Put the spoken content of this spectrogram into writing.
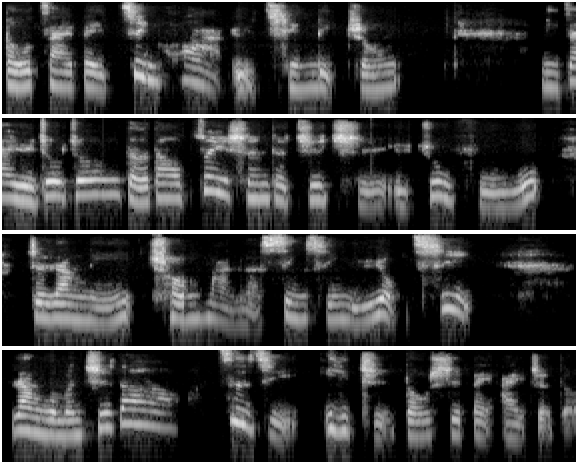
都在被净化与清理中。你在宇宙中得到最深的支持与祝福，这让你充满了信心与勇气。让我们知道自己。一直都是被爱着的。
